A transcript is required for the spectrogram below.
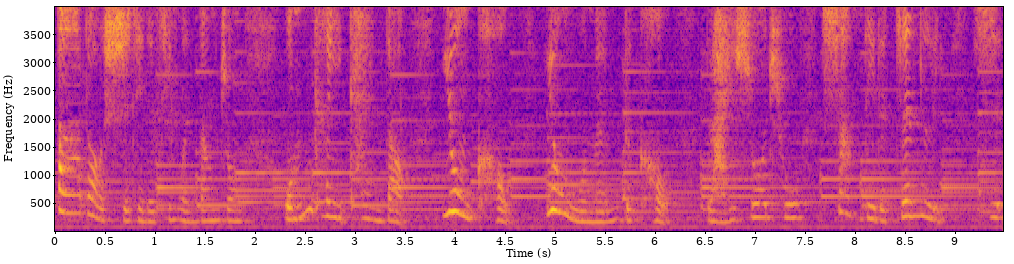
八到十节的经文当中。我们可以看到，用口用我们的口来说出上帝的真理，是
